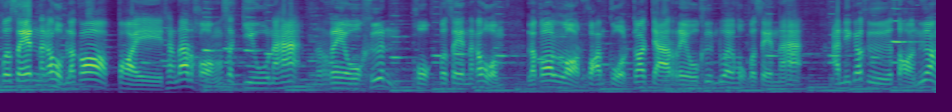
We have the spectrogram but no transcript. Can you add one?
6%นะครับผมแล้วก็ปล่อยทางด้านของสกิลนะฮะเร็วขึ้น 6%นะครับผมแล้วก็หลอดความโกรธก็จะเร็วขึ้นด้วย 6%นะฮะอันนี้ก็คือต่อเนื่อง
